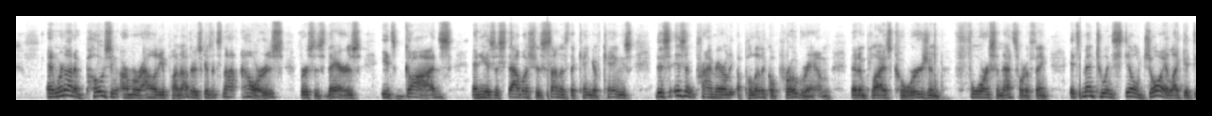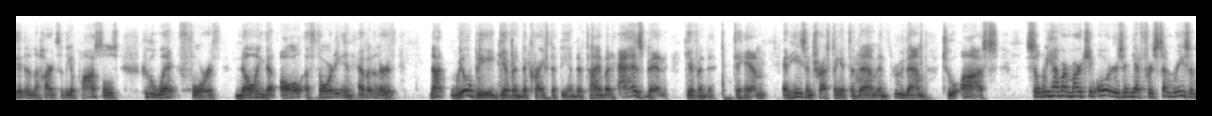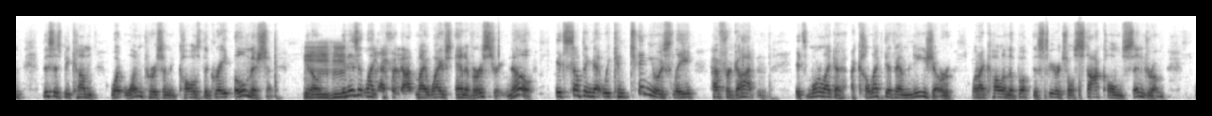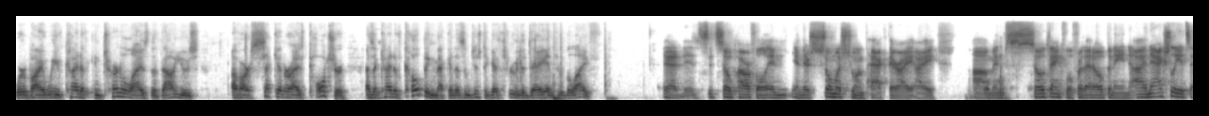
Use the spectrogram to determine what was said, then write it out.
And we're not imposing our morality upon others because it's not ours versus theirs, it's God's. And he has established his son as the King of Kings. This isn't primarily a political program that implies coercion, force, and that sort of thing. It's meant to instill joy like it did in the hearts of the apostles who went forth knowing that all authority in heaven and earth not will be given to Christ at the end of time, but has been given to, to him. And he's entrusting it to them and through them to us. So we have our marching orders. And yet, for some reason, this has become what one person calls the great omission. You know, mm-hmm. it isn't like I forgot my wife's anniversary. No, it's something that we continuously have forgotten. It's more like a, a collective amnesia, or what I call in the book the spiritual Stockholm syndrome, whereby we've kind of internalized the values of our secularized culture as a kind of coping mechanism just to get through the day and through the life. Yeah, it's it's so powerful, and and there's so much to unpack there. I, I um, and so thankful for that opening. And actually, it's uh,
